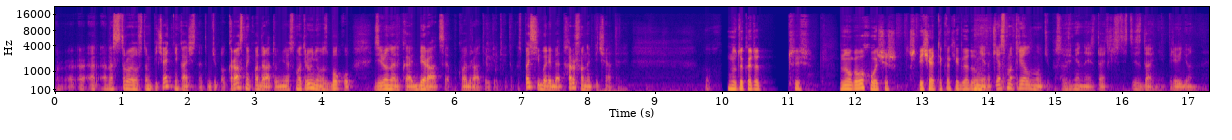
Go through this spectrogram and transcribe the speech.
расстроило, что там печать некачественная, там типа красный квадрат, у него, я смотрю, у него сбоку зеленая такая аберрация по квадрату идет. Я такой, спасибо, ребят, хорошо напечатали. Ну так это ты многого хочешь. Печать-то каких годов? Нет, так я смотрел, ну, типа, современное издательство, издание, переведенное.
